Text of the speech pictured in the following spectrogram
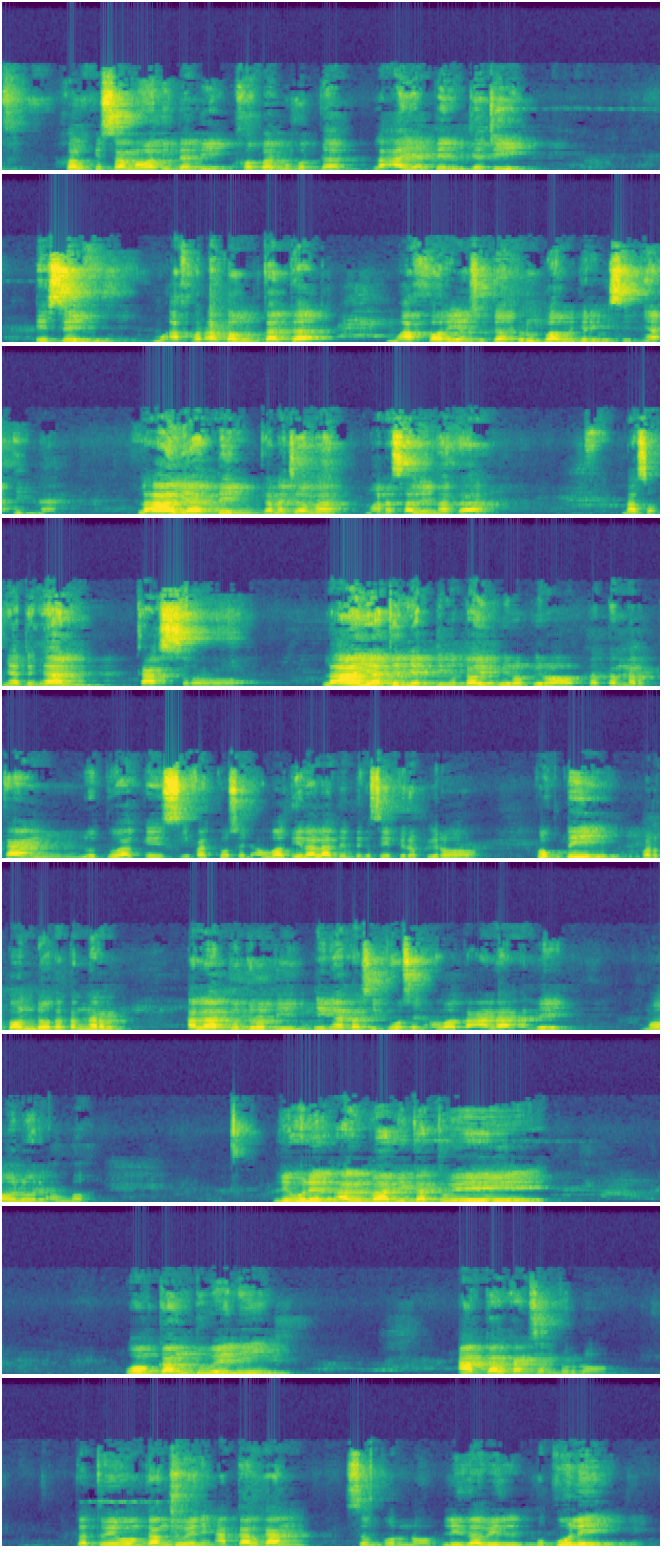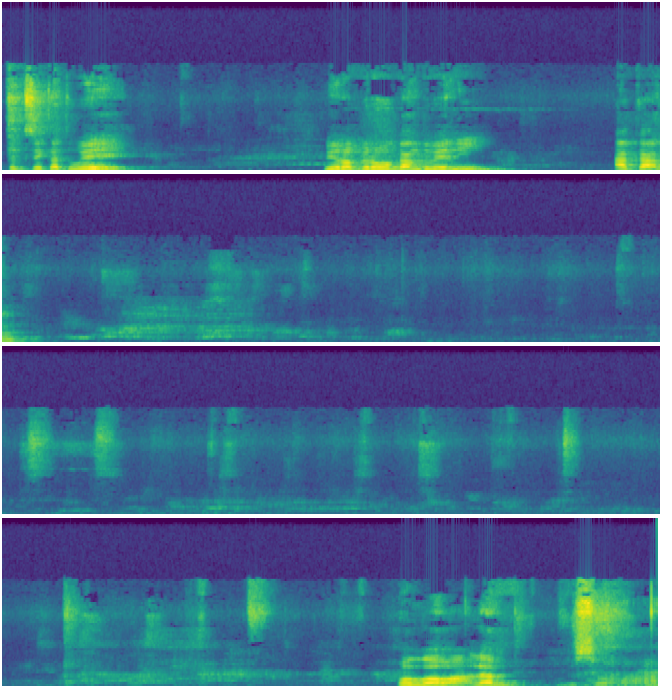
khalqis samawati tadi khabar muqaddam. La ayatin menjadi isim muakhir atau mubtada muakhir yang sudah berubah menjadi isimnya inna. La ayatin karena jamak mana salim maka nasabnya dengan kasro. La ayatin yakti utawi piro-piro tetenger kang nuduhake sifat kuasa Allah dilalatin tegese piro-piro bukti pertondo tetenger ala kudrati ing kuasa Allah taala ale maulur Allah. Li ulil albabi kadue wong kang duweni akal kang sempurna. Kadue wong kang duweni akal kang sempurna. Li zawil ukuli tegese kadue pira-pira wong kang duweni akal والله أعلم. بالصواب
